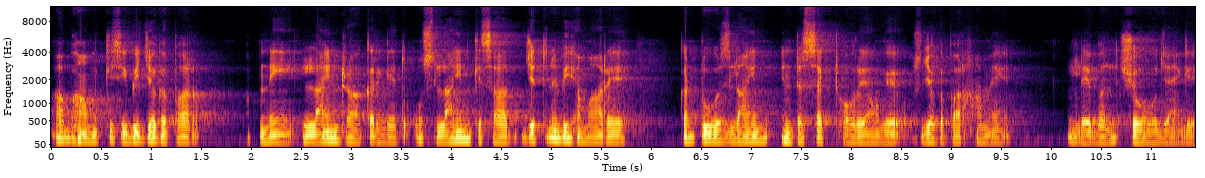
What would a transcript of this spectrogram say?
अब हम किसी भी जगह पर अपनी लाइन ड्रा करेंगे तो उस लाइन के साथ जितने भी हमारे कंटूर्स लाइन इंटरसेक्ट हो रहे होंगे, उस जगह पर हमें लेबल शो हो जाएँगे।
